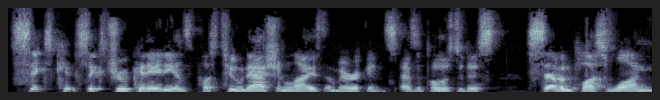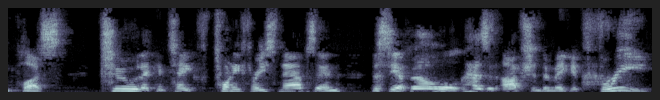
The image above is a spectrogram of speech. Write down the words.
six six true Canadians plus two nationalized Americans as opposed to this seven plus one plus two that can take 23 snaps and the CFL has an option to make it three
